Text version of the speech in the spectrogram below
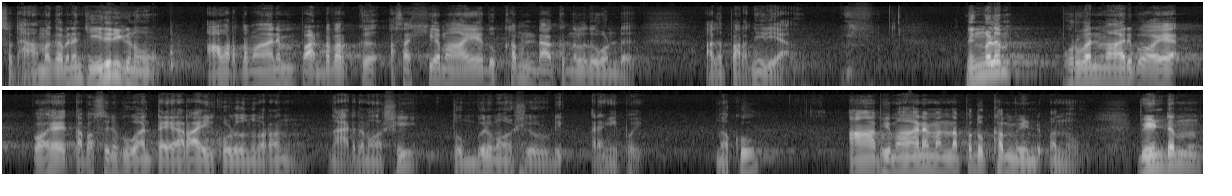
സ്വധാമഗമനം ചെയ്തിരിക്കണു. ആ വർത്തമാനം പാണ്ഡവർക്ക് അസഹ്യമായ ദുഃഖമുണ്ടാക്കുന്നുള്ളത് കൊണ്ട് അത് പറഞ്ഞില്ല. നിങ്ങളും പൂർവന്മാർ പോയ പോലെ തപസ്സിന് പോകാൻ തയ്യാറായിക്കോളൂ എന്ന് പറഞ്ഞ് നാരദ മഹർഷി തുമ്പുരു മഹർഷിയോടുകൂടി ഇറങ്ങിപ്പോയി. നോക്കൂ. ആ അഭിമാനം വന്നപ്പോൾ ദുഃഖം വീണ്ടും വന്നു. വീണ്ടും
